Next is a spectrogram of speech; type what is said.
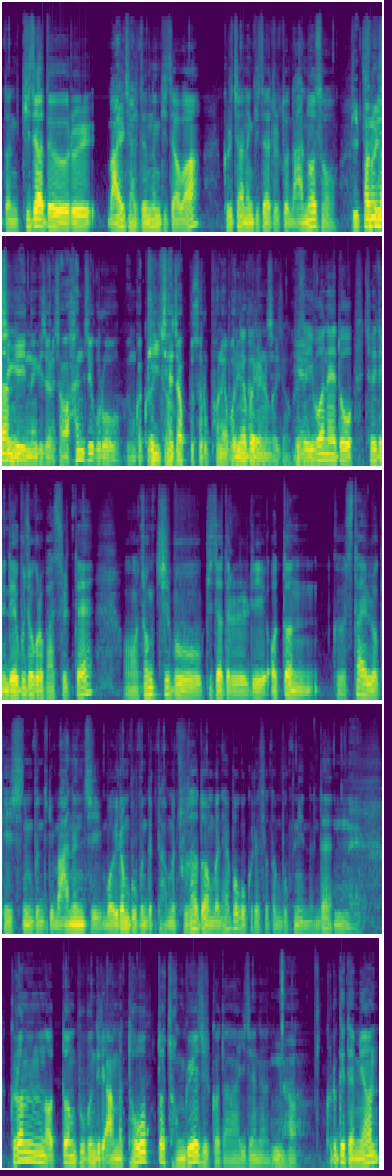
어떤 기자들을 말 잘 듣는 기자와 그렇지 않은 기자를 또 나눠서 비판 의식이 있는 기자를 저 한직으로 그러니까 그렇죠. 비제작 부서로 보내버리는 거죠. 그래서 예. 이번에도 저희들이 내부적으로 봤을 때 어, 정치부 기자들이 어떤 그 스타일로 계시는 분들이 많은지 뭐 이런 부분들을 다 한번 조사도 한번 해보고 그랬었던 부분이 있는데 네. 그런 어떤 부분들이 아마 더욱 더 정교해질 거다 이제는 음, 하. 그렇게 되면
